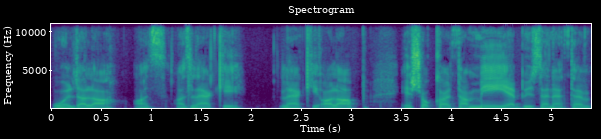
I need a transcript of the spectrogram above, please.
oldala az, az lelki, lelki alap, és sokkal mélyebb üzenete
